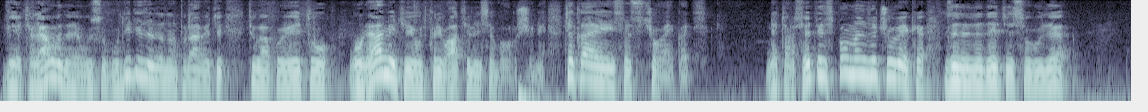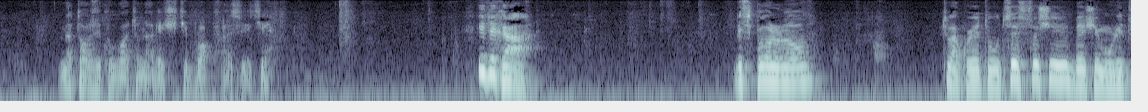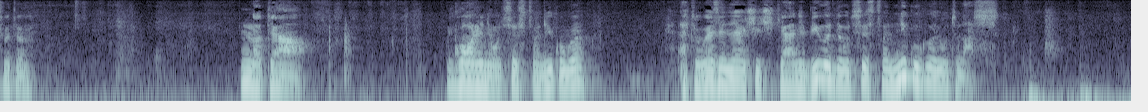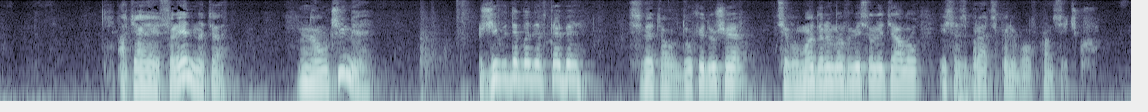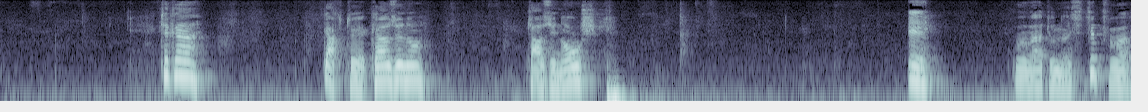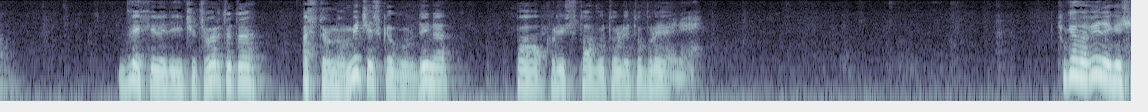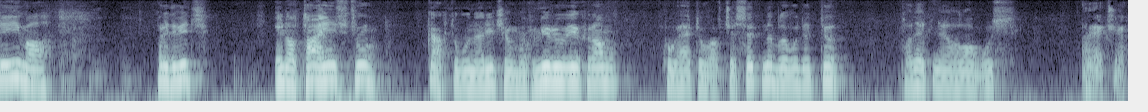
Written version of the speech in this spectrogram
Вие трябва да я освободите, за да направите това, което голямите откриватели са вършили. Така е и с човекът. Не търсете спомен за човека, за да дадете свобода на този, когато наречете Бог в развитие. И така, безспорно, това, което отсъстваше, беше молитвата. Но тя горе не отсъства никога. А това значи, че тя не бива да отсъства никога от нас. А тя е следната. Научи ме жив да бъде в тебе, светъл дух и душа, целомъдрен в мисъл и тяло и с братска любов към всичко. Така, както е казано, тази нощ е, когато настъпва 2004-та астрономическа година по Христовото летобреение. Тогава винаги ще има предвид едно таинство, както го наричам в мировия храм, когато в часът на благодата планетния логос рече.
